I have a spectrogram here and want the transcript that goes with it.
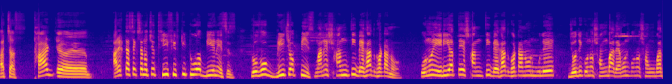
আচ্ছা থার্ড আরেকটা সেকশন হচ্ছে three fifty two of BNSS provoke breach of peace মানে শান্তি ব্যাঘাত ঘটানো। কোনো এরিয়াতে শান্তি ব্যাঘাত ঘটানোর মূলে যদি কোনো সংবাদ, এমন কোনো সংবাদ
